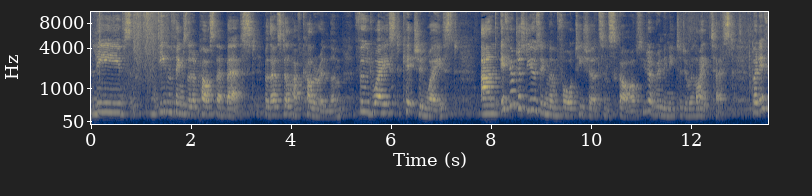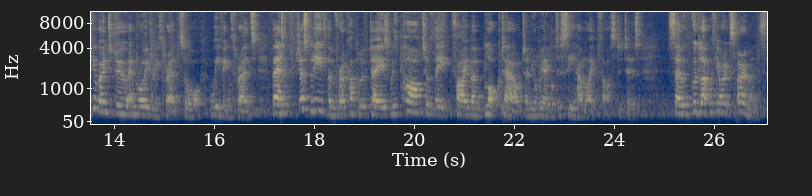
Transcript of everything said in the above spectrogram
leaves, even things that are past their best, but they'll still have colour in them, food waste, kitchen waste, and if you're just using them for t-shirts and scarves, you don't really need to do a light test. But if you're going to do embroidery threads or weaving threads, then just leave them for a couple of days with part of the fibre blocked out and you'll be able to see how light fast it is. So good luck with your experiments.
